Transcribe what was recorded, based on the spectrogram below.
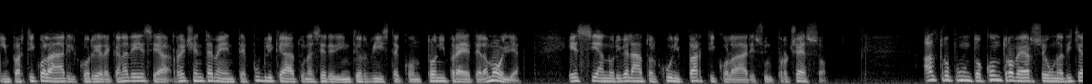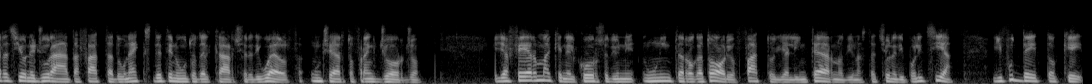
In particolare il Corriere canadese ha recentemente pubblicato una serie di interviste con Tony Prete e la moglie. Essi hanno rivelato alcuni particolari sul processo. Altro punto controverso è una dichiarazione giurata fatta da un ex detenuto del carcere di Guelph, un certo Frank Giorgio. Egli afferma che nel corso di un, un interrogatorio fattogli all'interno di una stazione di polizia gli fu detto che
